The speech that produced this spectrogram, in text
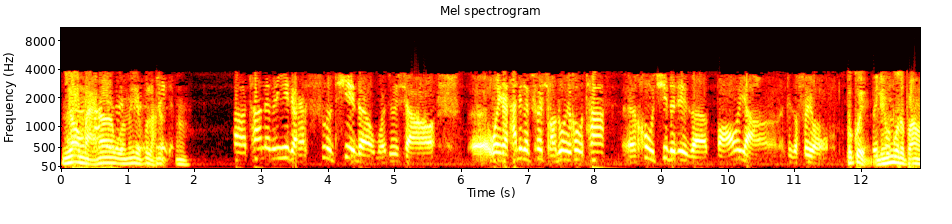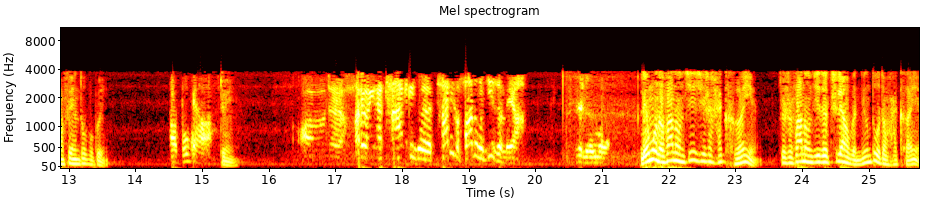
你要买呢，我们也不拦着，嗯。啊，它那个一点四 T 的，我就想呃问一下，它这个车小众以后，它呃后期的这个保养这个费用不贵，铃木的保养费用都不贵。啊不贵啊？对，哦，对，还有一个它这个它这个发动机怎么样？是铃木的。铃木的发动机其实还可以，就是发动机的质量稳定度倒还可以，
